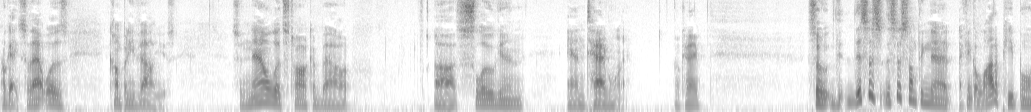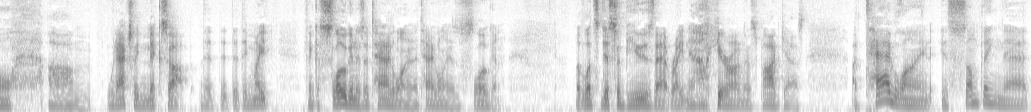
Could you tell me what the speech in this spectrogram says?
Okay so that was company values. So now let's talk about uh, slogan and tagline. Okay. So th- this is this is something that I think a lot of people um, would actually mix up. That, that, that they might think a slogan is a tagline and a tagline is a slogan. But let's disabuse that right now here on this podcast. A tagline is something that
